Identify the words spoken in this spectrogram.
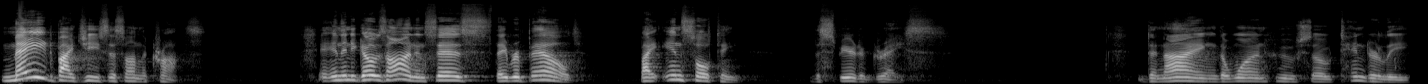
made by Jesus on the cross. And then he goes on and says they rebelled by insulting the Spirit of grace, denying the one who so tenderly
